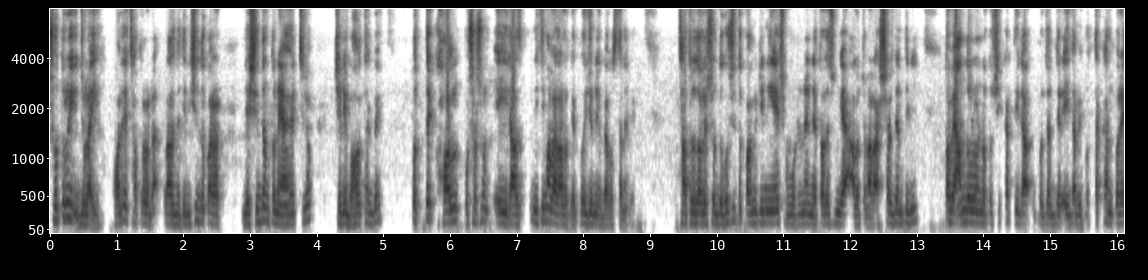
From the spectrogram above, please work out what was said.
সতেরোই জুলাই হলে ছাত্র রাজনীতি নিষিদ্ধ করার যে সিদ্ধান্ত নেওয়া হয়েছিল, সেটি বহাল থাকবে। প্রত্যেক হল প্রশাসন এই নীতিমালার আলোকে প্রয়োজনীয় ব্যবস্থা নেবে। ছাত্র দলের সদ্য ঘোষিত কমিটি নিয়ে সংগঠনের নেতাদের সঙ্গে আলোচনার আশ্বাস দেন তিনি। তবে আন্দোলনরত শিক্ষার্থীরা উপাচার্যের এই দাবি প্রত্যাখ্যান করে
